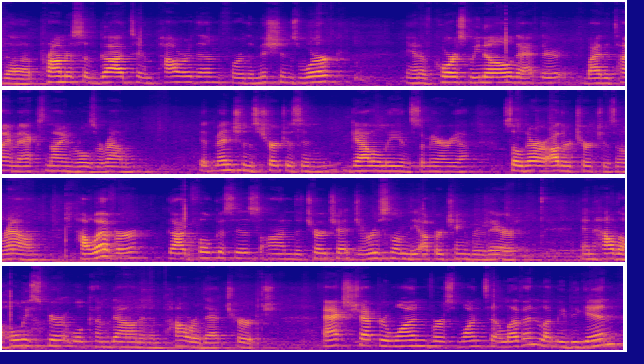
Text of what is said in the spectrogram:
the promise of God to empower them for the missions work. And of course, we know that there, by the time Acts 9 rolls around, it mentions churches in Galilee and Samaria, so there are other churches around. However, God focuses on the church at Jerusalem, the upper chamber there, and how the Holy Spirit will come down and empower that church. Acts chapter 1, verse 1 to 11, let me begin.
